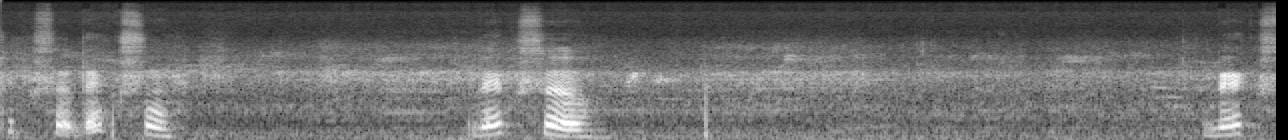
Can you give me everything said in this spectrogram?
দেখছ দেখছ? দেখছ? দেখছ?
